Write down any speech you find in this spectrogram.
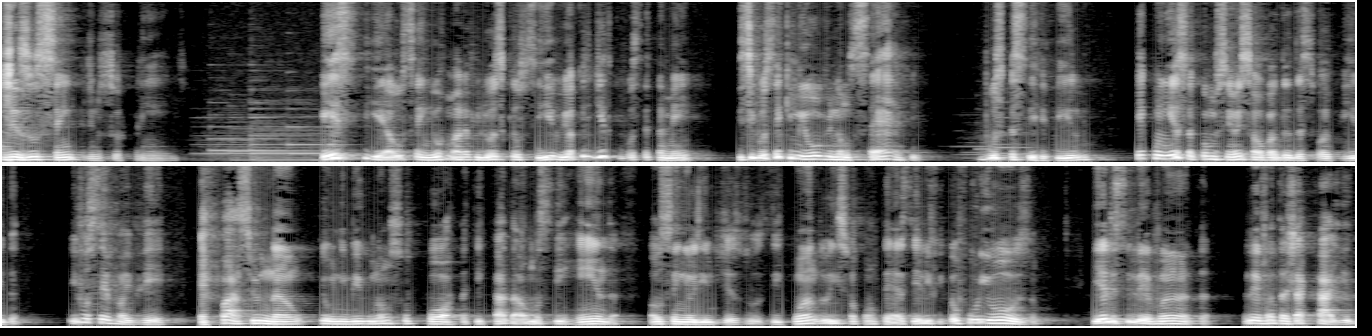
Jesus sempre nos surpreende. Esse é o Senhor maravilhoso que eu sirvo e eu acredito que você também. E se você que me ouve não serve, busca servi-lo, reconheça como Senhor e Salvador da sua vida e você vai ver. É fácil? Não, porque o inimigo não suporta que cada alma se renda ao senhorio de Jesus. E quando isso acontece, ele fica furioso. E ele se levanta, levanta já caído.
